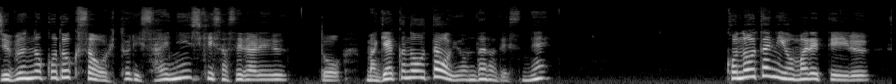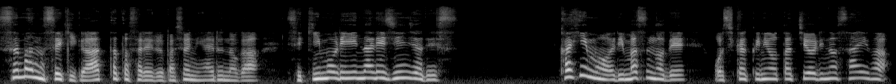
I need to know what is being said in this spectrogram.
自分の孤独さを一人再認識させられると真逆の歌を詠んだのですね。この歌に読まれている須磨の席があったとされる場所にあるのが関森稲荷神社です。歌碑もありますので、お近くにお立ち寄りの際は、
